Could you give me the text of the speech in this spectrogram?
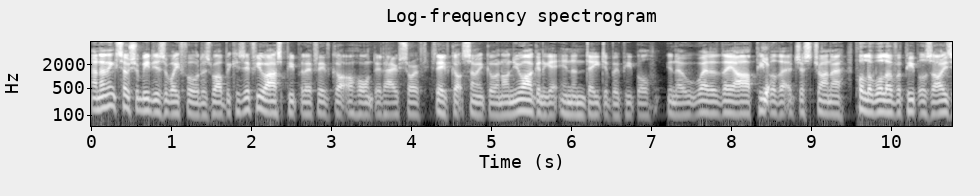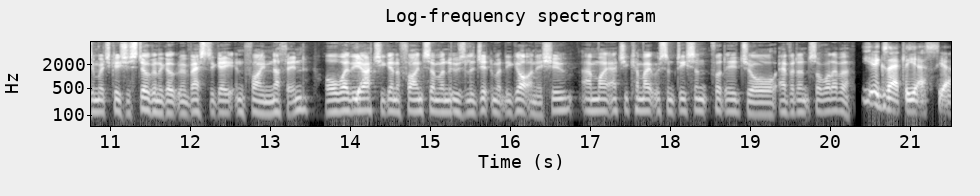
and I think social media is a way forward as well because if you ask people if they've got a haunted house or if they've got something going on, you are going to get inundated with people you know, whether they are people yeah. that are just trying to pull the wool over people's eyes, in which case you're still going to go to investigate and find nothing, or whether yeah. you're actually going to find someone who's legitimately got an issue and might actually come out with some decent footage or evidence or whatever. Yeah, exactly, yes, yeah.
